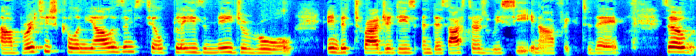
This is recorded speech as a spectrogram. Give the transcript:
uh, "British colonialism still plays a major role in the tragedies and disasters we see in Africa today." So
